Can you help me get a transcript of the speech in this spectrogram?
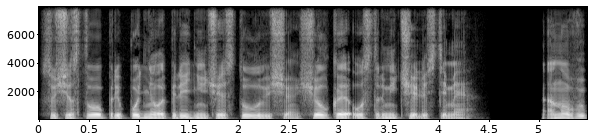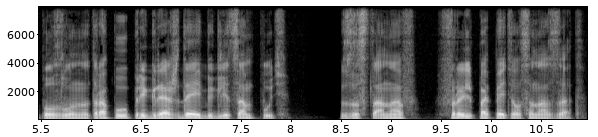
Существо приподняло переднюю часть туловища, щелкая острыми челюстями. Оно выползло на тропу, преграждая беглецам путь. Застонав, Фрель попятился назад.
